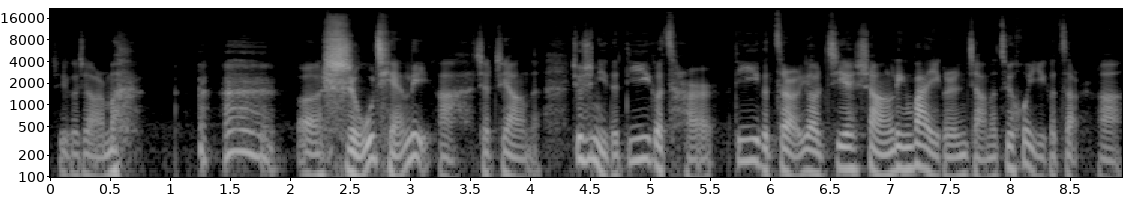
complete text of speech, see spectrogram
这个叫什么？呃，史无前例啊，就这样的，就是你的第一个词儿，第一个字儿要接上另外一个人讲的最后一个字儿啊，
